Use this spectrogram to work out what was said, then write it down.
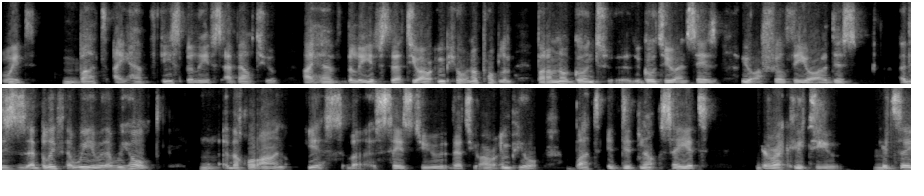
wait. Hmm. But I have these beliefs about you. I have beliefs that you are impure, no problem. But I'm not going to uh, go to you and says you are filthy, you are this. Uh, This is a belief that we that we hold. Hmm. The Quran, yes, says to you that you are impure, but it did not say it directly to you. Hmm. It's a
